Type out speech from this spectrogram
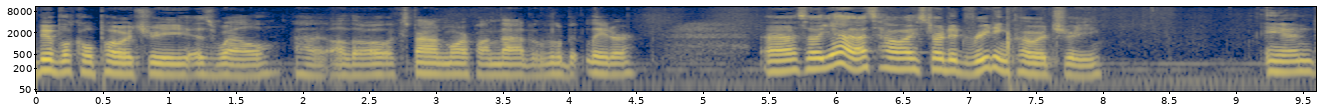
biblical poetry as well. Uh, although I'll expound more upon that a little bit later. Uh, so yeah, that's how I started reading poetry, and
